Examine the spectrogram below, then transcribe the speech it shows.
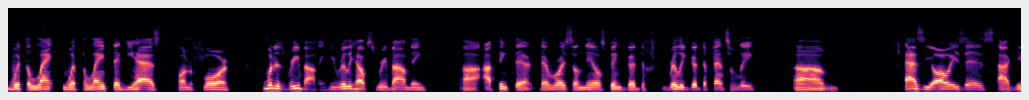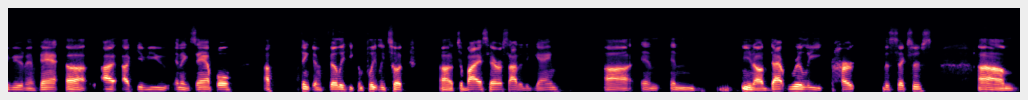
with the length with the length that he has on the floor, with his rebounding, he really helps rebounding. Uh, I think that that Royce O'Neale's been good, def- really good defensively, um, as he always is. I'll give you an event. Uh, I, will give you an example. I think in Philly, he completely took uh, Tobias Harris out of the game, uh, and and you know that really hurt the Sixers. Um,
